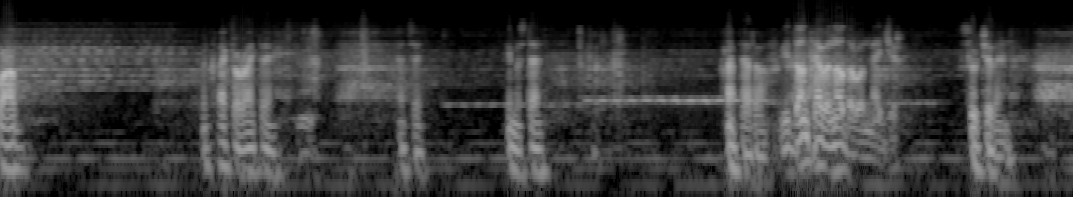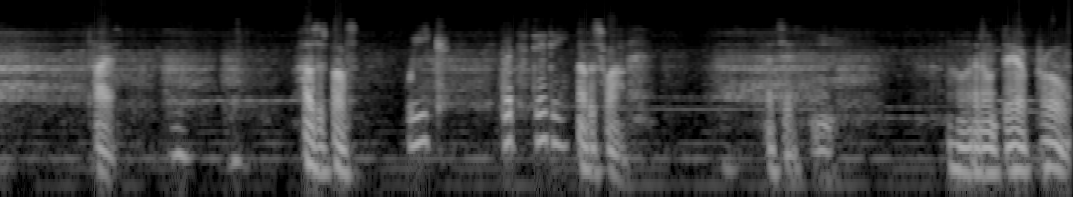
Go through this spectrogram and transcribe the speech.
Swab. The collector right there. That's it. Hemostat. Clamp that off. You don't have another one, Major. Suture then. Tie it. How's his pulse? Weak, but steady. Now the swab. That's it. Hmm. Oh, I don't dare probe.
